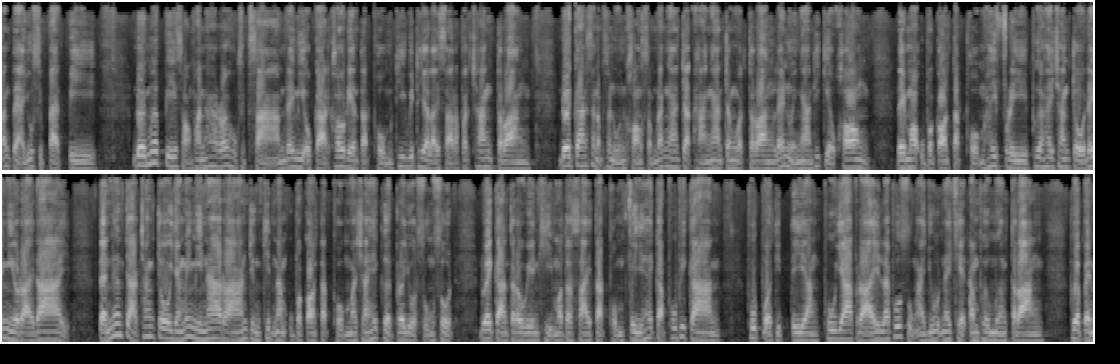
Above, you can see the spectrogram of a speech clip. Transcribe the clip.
ตั้งแต่อายุ 18 ปี โดยเมื่อปี 2563 ได้มีโอกาสเข้าเรียนตัดผมที่วิทยาลัยสารพัดช่างตรัง โดยการสนับสนุนของสำนักงานจัดหางานจังหวัดตรัง และหน่วยงานที่เกี่ยวข้อง ได้มอบอุปกรณ์ตัดผมให้ฟรี เพื่อให้ช่างโจได้มีรายได้แต่เนื่องจากช่างโจยังไม่มีหน้าร้านจึงคิดนำอุปกรณ์ตัดผมมาใช้ให้เกิดประโยชน์สูงสุด ด้วยการตระเวนขี่มอเตอร์ไซค์ตัดผมฟรีให้กับผู้พิการ ผู้ป่วยติดเตียง ผู้ยากไร้และผู้สูงอายุในเขตอำเภอเมืองตรัง เพื่อเป็น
